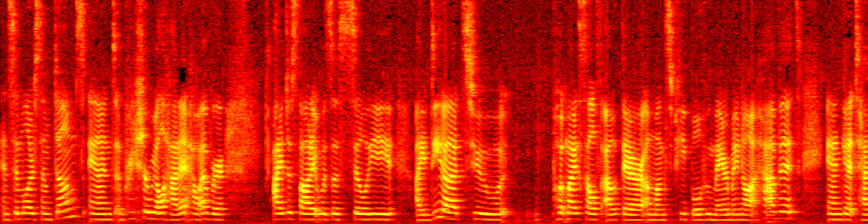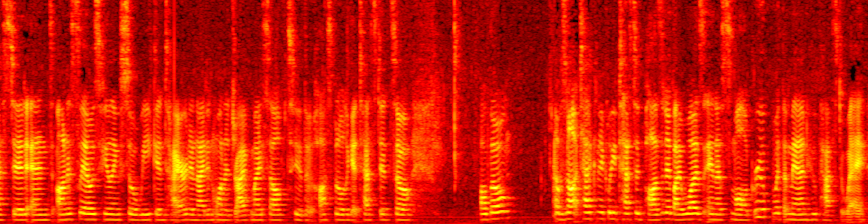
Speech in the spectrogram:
and similar symptoms and I'm pretty sure we all had it. However, I just thought it was a silly idea to put myself out there amongst people who may or may not have it and get tested. And honestly I was feeling so weak and tired and I didn't want to drive myself to the hospital to get tested. So although I was not technically tested positive I was in a small group with a man who passed away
